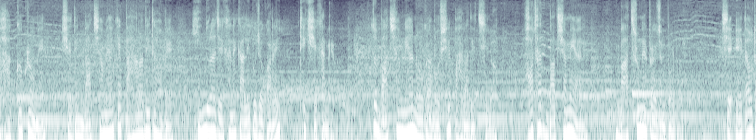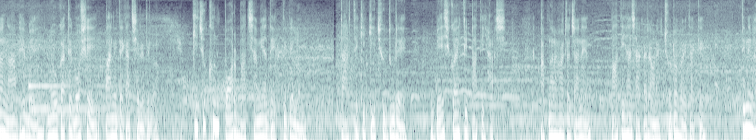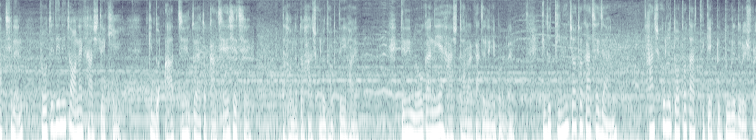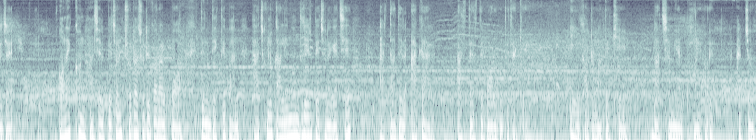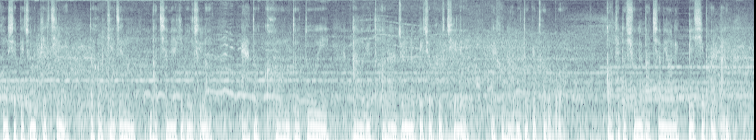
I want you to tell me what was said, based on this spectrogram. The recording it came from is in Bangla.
ভাগ্যক্রমে সেদিন বাদশা মেয়াকে পাহারা দিতে হবে। হিন্দুরা যেখানে কালী পুজো করে, ঠিক সেখানে। তো বাদশা মিয়া নৌকা বসে পাহারা দিচ্ছিল। হঠাৎ বাদশা মিয়ার বাথরুমের প্রয়োজন পড়ল। সে এটা ওটা না ভেবে নৌকাতে বসেই পানিতে কাজ ছেড়ে দিল। কিছুক্ষণ পর বাদশা মিয়া দেখতে পেল তার থেকে কিছু দূরে বেশ কয়েকটি পাতিহাঁস। আপনারা হয়তো জানেন, পাতিহাঁস আকারে অনেক ছোট হয়ে থাকে। তিনি ভাবছিলেন, প্রতিদিনই তো অনেক হাঁস দেখি, কিন্তু আজ যেহেতু এত কাছে এসেছে, তাহলে তো হাঁসগুলো ধরতেই হয়। তিনি নৌকা নিয়ে হাঁস ধরার কাজে লেগে পড়লেন। কিন্তু তিনি যত কাছে যান, হাঁসগুলো তত তার থেকে একটু দূরে দূরে সরে যায়। অনেকক্ষণ হাঁসের পেছন ছোটাছুটি করার পর তিনি দেখতে পান হাঁসগুলো কালী মন্দিরের পেছনে গেছে আর তাদের আকার আস্তে আস্তে বড় হতে থাকে। এই ঘটনা দেখে বাদশা মিয়ার ভয় হয় আর যখন সে পেছনে ফিরছিল, তখন কে যেন বাদশা মিয়াকে বলছিল, এতক্ষণ তো তুই আমাকে ধরার জন্য পিছু ঘুরছিলি, এখন আমি তোকে ধরবো। কথাটা শুনে বাদশা মিয়া অনেক বেশি ভয় পান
